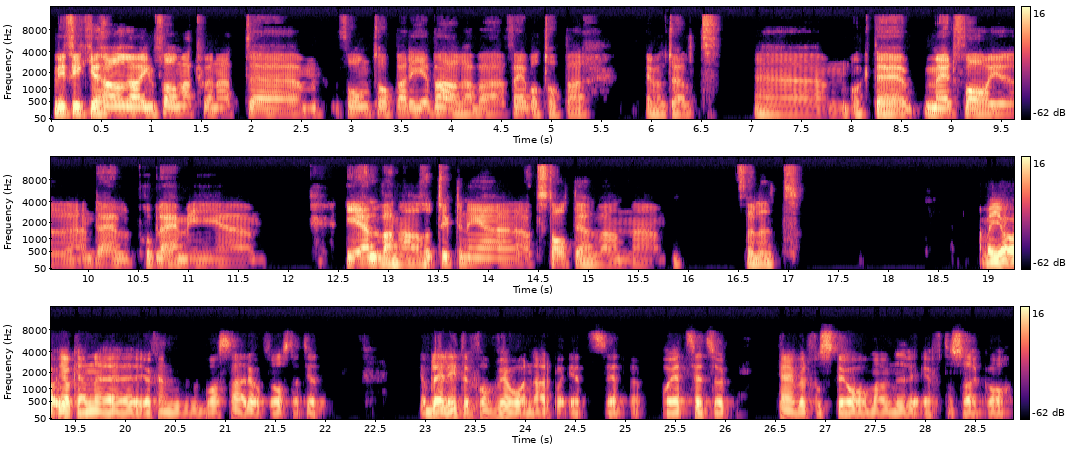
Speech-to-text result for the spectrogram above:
Vi fick ju höra inför matchen att eh, formtoppade Jebara var febertoppad eventuellt. Ehm, och det medför ju en del problem i eh, i elvan här. Hur tyckte ni att startelvan eh, föll ut? men jag, jag, kan, eh, jag kan bara säga då först att jag, jag blev lite förvånad på ett sätt. På ett sätt så kan jag väl förstå om man nu eftersöker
